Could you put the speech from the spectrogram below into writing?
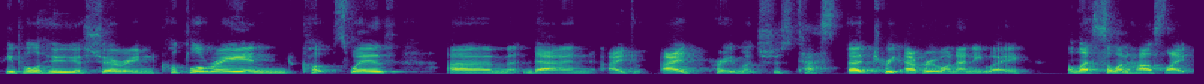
people who you're sharing cutlery and cups with, um, then I'd I'd pretty much just test uh, treat everyone anyway, unless someone has like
